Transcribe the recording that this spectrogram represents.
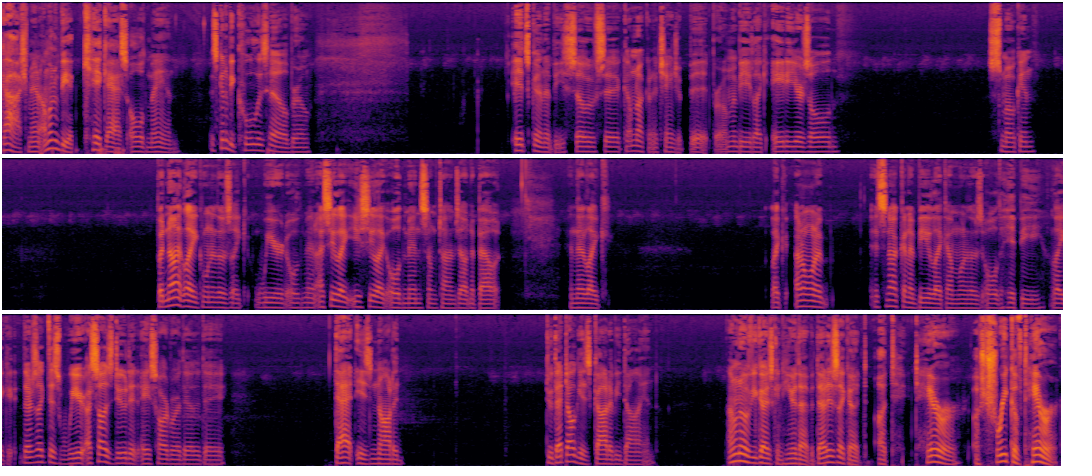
Gosh, man, I'm gonna be a kick ass old man. It's gonna be cool as hell, bro. It's gonna be so sick. I'm not gonna change a bit, bro. I'm gonna be like 80 years old, smoking, but not like one of those like weird old men. I see like you see like old men sometimes out and about, and they're like, like I don't want to. It's not gonna be like I'm one of those old hippie. Like there's like this weird. I saw this dude at Ace Hardware the other day that is not a dude. That dog has got to be dying. I don't know if you guys can hear that, but that is like a a t- terror, a shriek of terror.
